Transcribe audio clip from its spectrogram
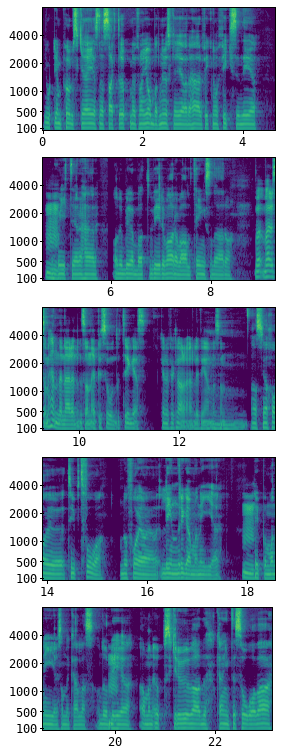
gjort impulsgrejer som jag sagt upp mig från jobbet. Nu ska jag göra det här. Fick någon fix idé. Mm. Skit i det här. Och det blev bara ett virrvarr av allting sådär. Och, Vad, vad är det som händer när en sån episod triggas? Kan du förklara lite grann vad som... Alltså jag har ju typ två. Då får jag lindriga manier. Mm. Hypomanier som det kallas. Och då blir jag ja, men uppskruvad, kan inte sova,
